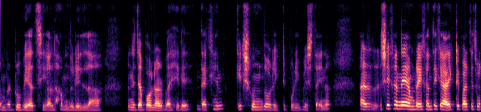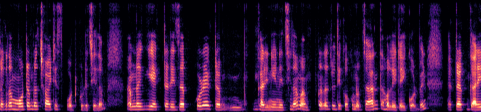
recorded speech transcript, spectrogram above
আমরা ডুবে আছি, আলহামদুলিল্লাহ। মানে যা বলার বাহিরে। দেখেন কি সুন্দর একটি পরিবেশ, তাই না? আর সেখানে আমরা এখান থেকে আরেকটি পার্কে চলে গেলাম। মোট আমরা ছয়টি স্পট করেছিলাম। আমরা গিয়ে একটা রিজার্ভ করে একটা গাড়ি নিয়ে নিয়েছিলাম। আপনারা যদি কখনো যান তাহলে এটাই করবেন। একটা গাড়ি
